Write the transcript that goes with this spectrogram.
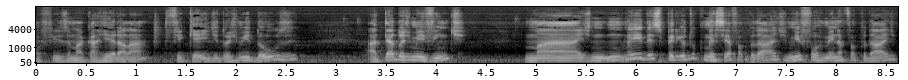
eu fiz uma carreira lá, fiquei de 2012 até 2020, mas no meio desse período comecei a faculdade, me formei na faculdade,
